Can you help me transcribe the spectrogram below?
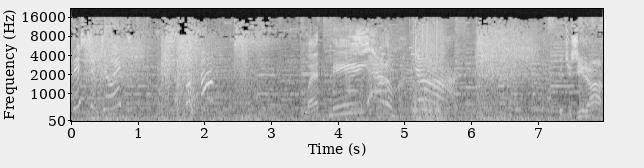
this should do it. Let me at him! Did you see that?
